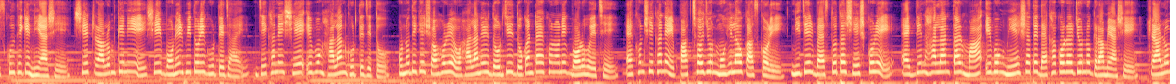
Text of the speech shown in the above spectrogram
স্কুল থেকে নিয়ে আসে। সে ট্রালমকে নিয়ে সেই বনের ভিতরে ঘুরতে যায়, যেখানে সে এবং হালান ঘুরতে যেত। অন্যদিকে শহরেও হালানের দর্জির দোকানটা এখন অনেক বড় হয়েছে। এখন সেখানে পাঁচ ছয় জন মহিলাও কাজ করে। নিজের ব্যস্ততা শেষ করে একদিন হালান তার মা এবং মেয়ের সাথে দেখা করার জন্য গ্রামে আসে। ট্রালম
